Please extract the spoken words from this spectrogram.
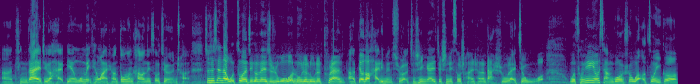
啊，停在这个海边。我每天晚上都能看到那艘救援船。就是现在我坐的这个位置，如果我录着录着突然啊掉到海里面去了，就是应该就是那艘船上的大叔来救我。我曾经有想过说我要做一个。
